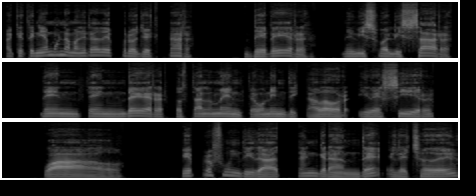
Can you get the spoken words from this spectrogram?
A que teníamos la manera de proyectar, de ver, de visualizar, de entender totalmente un indicador y decir, wow, qué profundidad tan grande el hecho de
